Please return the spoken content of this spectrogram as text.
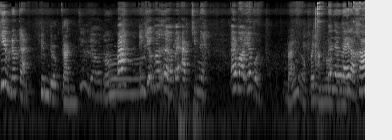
ทีมเดียวกันทีมเดียวกัน ทีมเดียวอ๋อไปไอคิวเขาเออไปอัดคลิปเนี่ยไปบอกอย่าบ่นไปออกไปข้างนอกเป็นยังก็ไงได้เหรอคะ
